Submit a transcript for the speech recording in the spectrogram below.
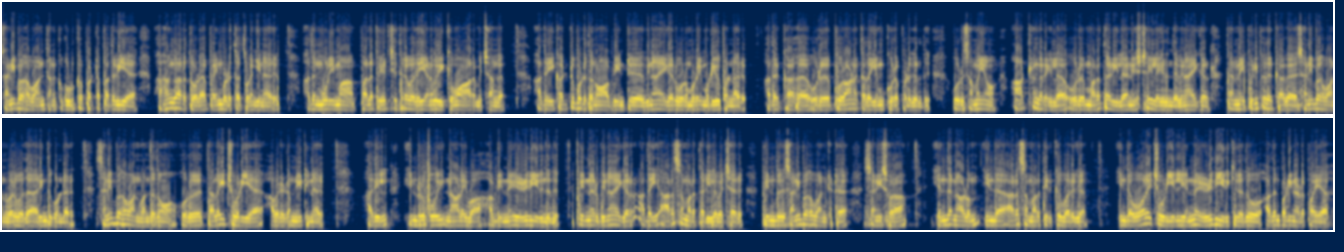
சனி பகவான் தனக்கு கொடுக்கப்பட்ட பதவியை அகங்காரத்தோட பயன்படுத்த தொடங்கினார். அதன் மூலியமா பல பேர் சித்திரவதை அனுபவிக்கவும் ஆரம்பிச்சாங்க. அதை கட்டுப்படுத்தணும் அப்படின்ட்டு விநாயகர் ஒரு முறை முடிவு பண்ணார். அதற்காக ஒரு புராண கதையும் கூறப்படுகிறது. ஒரு சமயம் ஆற்றங்கரையில ஒரு மரத்தடியில நிஷ்டையில இருந்த விநாயகர் தன்னை பிடிப்பதற்காக சனி பகவான் வருவதை அறிந்து கொண்டார். சனி பகவான் வந்ததும் ஒரு தலைச்சுவடியை அவரிடம் நீட்டினார். அதில் இன்று போய் நாளை வா அப்படின்னு எழுதியிருந்தது. பின்னர் விநாயகர் அதை அரச மரத்தடியில் வச்சார். பின்பு சனி பகவான் கிட்ட சனீஸ்வரா எந்த நாளும் இந்த அரச மரத்திற்கு வருக. இந்த ஓலைச்சுவடியில் என்ன எழுதி இருக்கிறதோ அதன்படி நடப்பாயாக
